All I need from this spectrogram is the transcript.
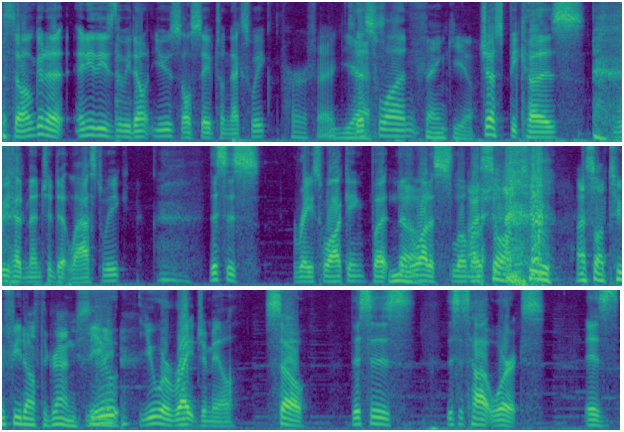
So I'm gonna any of these that we don't use, I'll save till next week. Perfect. Yes, one- Thank you. Just because we had mentioned it last week. This is race walking, but there's a lot of slow motion. I motion. saw two. I saw two feet off the ground. You see you me? you were right, Jamil. So this is this is how it works. Is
